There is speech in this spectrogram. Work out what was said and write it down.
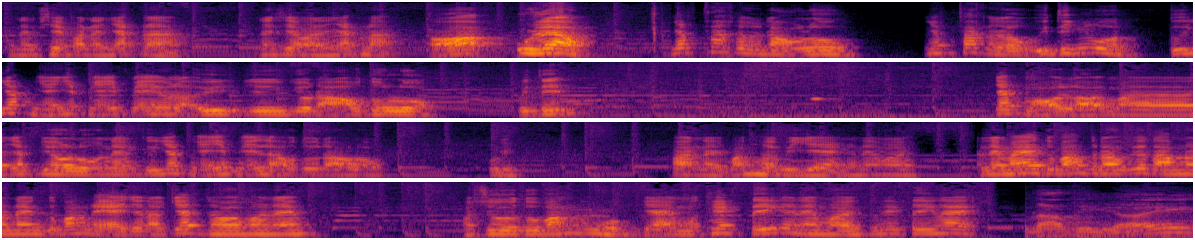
Anh em xem phần này nhắc nè anh em xem phần này nhắc nè. Đó ui thấy không phát vào đầu luôn nhấp phát đầu uy tín luôn. Cứ nhấp nhẹ nhấp nhấp nhẹ là uy vô đầu auto luôn. Uy tín. Nhấp mọi loại mà nhấp vô luôn anh em. Cứ nhấp nhẹ nhấp nhẹ là auto đầu luôn. Ui. Pha này bắn hơi bị vàng anh em ơi. Anh em thấy tôi bắn từ đâu cái tâm anh em? Cứ bắn đè cho nào chết thôi mà anh em. Hồi xưa tôi bắn cũng một dạng mà khét tiếng anh em ơi. Khét tiếng đấy. Là gì đấy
